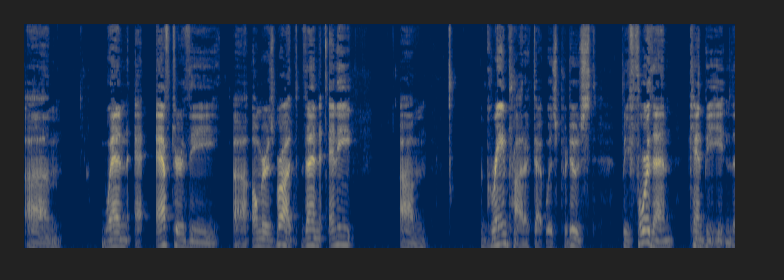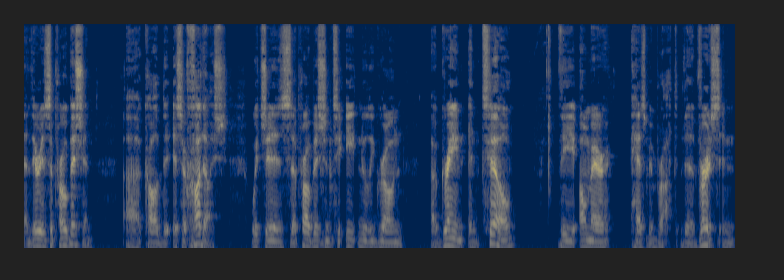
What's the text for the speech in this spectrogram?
um, when after the uh, Omer is brought, then any um, grain product that was produced before then can be eaten then. There is a prohibition uh, called the Isser Chodosh, which is a prohibition to eat newly grown of grain until the Omer has been brought. The verse in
